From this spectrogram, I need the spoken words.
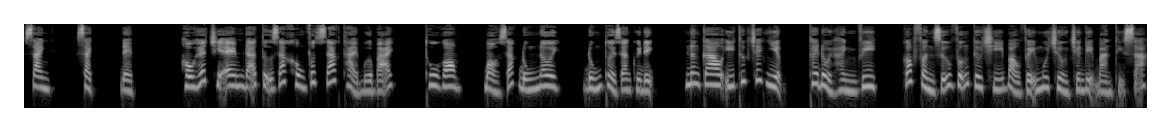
xanh, sạch, đẹp. Hầu hết chị em đã tự giác không vứt rác thải bừa bãi, thu gom, bỏ rác đúng nơi, đúng thời gian quy định, nâng cao ý thức trách nhiệm, thay đổi hành vi, góp phần giữ vững tiêu chí bảo vệ môi trường trên địa bàn thị xã.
